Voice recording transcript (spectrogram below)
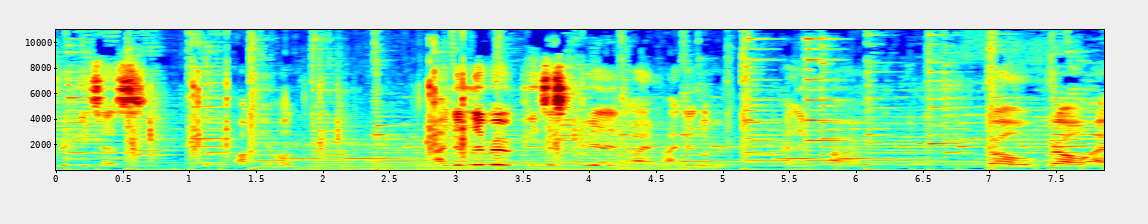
Three pizzas. Okay, I'll. I deliver pizzas three at a time. I deliver. I. Uh, bro, bro. I.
